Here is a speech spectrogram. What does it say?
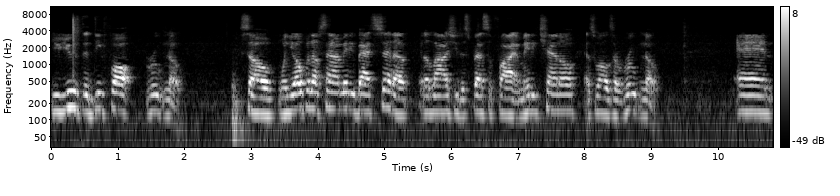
you use the default root note. So when you open up Sound MIDI Batch Setup, it allows you to specify a MIDI channel as well as a root note. And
